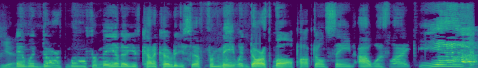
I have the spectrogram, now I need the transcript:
yeah, And when Darth Maul, for me, I know you've kind of covered it yourself. For me, when Darth Maul popped on scene, I was like, yeah,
